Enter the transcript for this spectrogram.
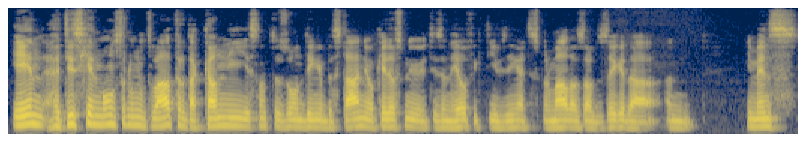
één, het is geen monster onder het water, dat kan niet, je snapt, zo'n dingen bestaan niet. Oké, dat is nu, het is een heel fictief ding. Het is normaal dat zouden zeggen dat een immens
